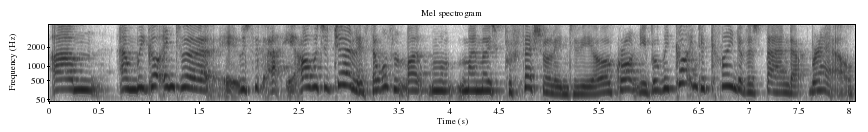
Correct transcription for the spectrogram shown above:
Um, and we got into a. It was. I was a journalist. I wasn't like my most professional interview. I'll grant you, but we got into kind of a stand-up row.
